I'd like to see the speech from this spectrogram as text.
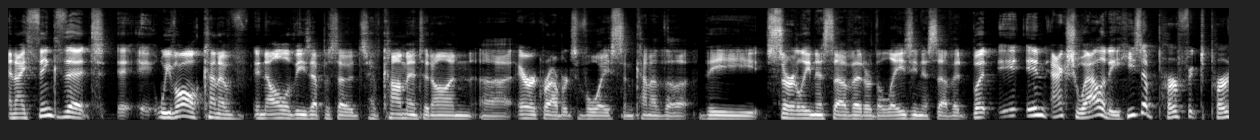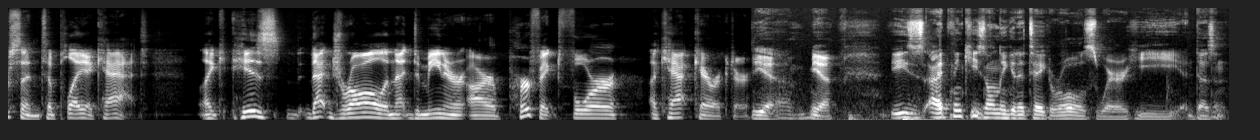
and I think that i- i- we've all kind of in all of these episodes have commented on uh, Eric Roberts' voice and kind of the the surliness of it or the laziness of it. But in actuality, he's a perfect person to play a cat like his that drawl and that demeanor are perfect for a cat character Yeah, yeah. He's. I think he's only going to take roles where he doesn't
